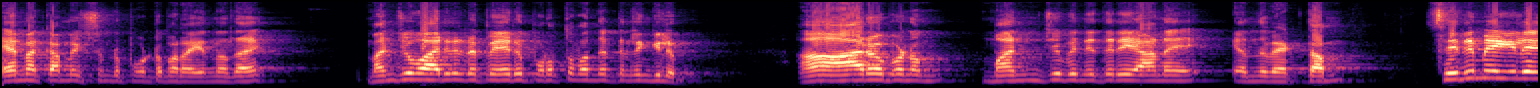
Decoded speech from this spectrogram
ഹേമ കമ്മീഷൻ റിപ്പോർട്ട് പറയുന്നത് മഞ്ജു വാര്യരുടെ പേര് പുറത്തു വന്നിട്ടില്ലെങ്കിലും ആ ആരോപണം മഞ്ജുവിനെതിരെയാണ് എന്ന് വ്യക്തം. സിനിമയിലെ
